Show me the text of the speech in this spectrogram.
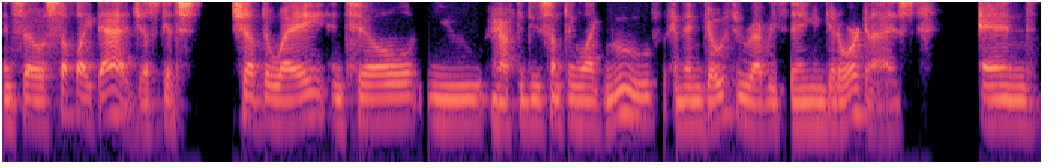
And so stuff like that it just gets shoved away until you have to do something like move and then go through everything and get organized. And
